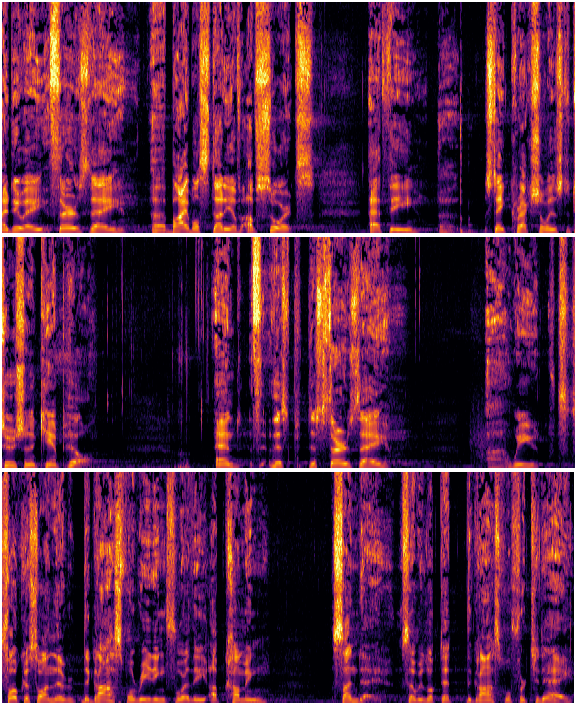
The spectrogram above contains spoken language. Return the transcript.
I do a Thursday uh, Bible study of, of sorts at the uh, State Correctional Institution in Camp Hill. And th- this, this Thursday, uh, we focus on the, the gospel reading for the upcoming Sunday. So we looked at the gospel for today.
